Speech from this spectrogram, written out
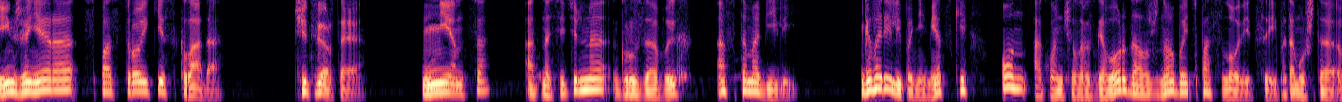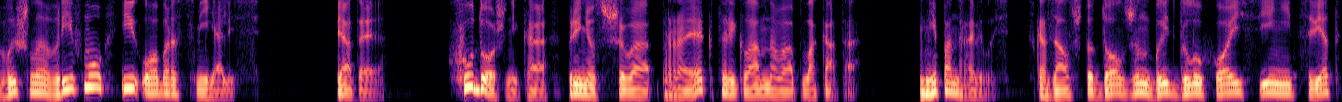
Инженера с постройки склада. Четвертое. Немца относительно грузовых автомобилей. Говорили по-немецки, он окончил разговор, должно быть, пословицей, потому что вышло в рифму, и оба рассмеялись. Пятое. Художника, принесшего проект рекламного плаката. Не понравилось. Сказал, что должен быть глухой синий цвет,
